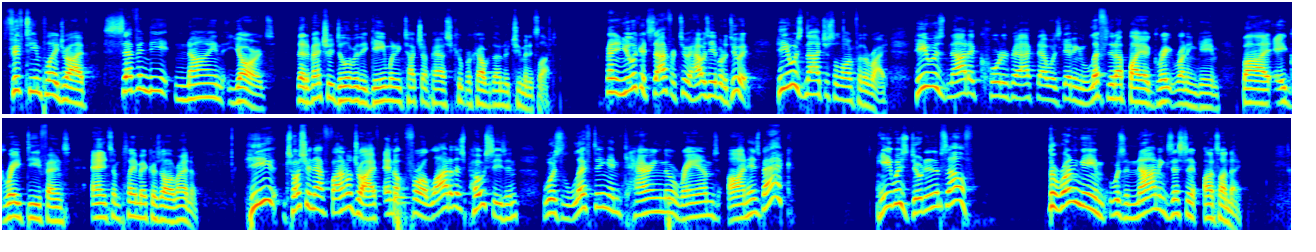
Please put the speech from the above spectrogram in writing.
15 play drive, 79 yards that eventually delivered the game winning touchdown pass to Cooper Kupp with under two minutes left. And you look at Stafford too, how he was able to do it. He was not just along for the ride. He was not a quarterback that was getting lifted up by a great running game, by a great defense, and some playmakers all around him. He, especially in that final drive, and for a lot of this postseason, was lifting and carrying the Rams on his back. He was doing it himself. The running game was non existent on Sunday.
